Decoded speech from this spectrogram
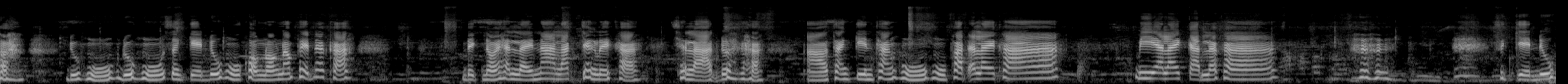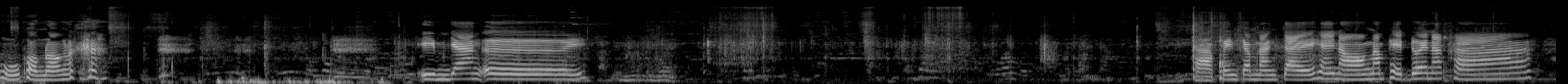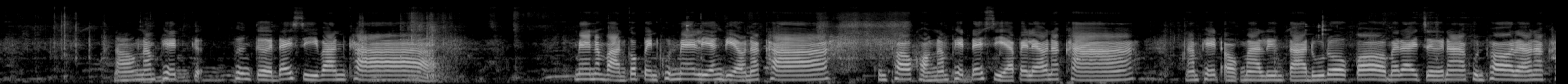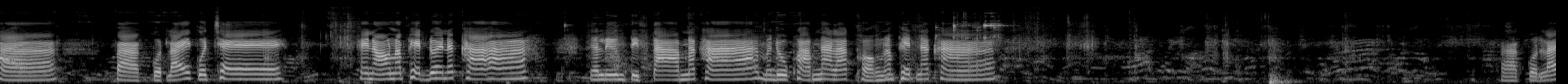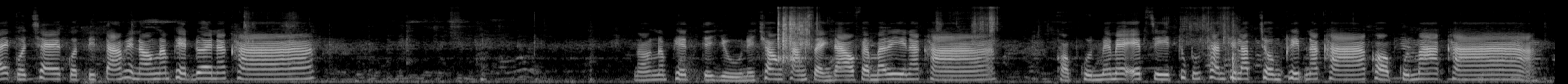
คะดูหูดูหูสังเกตดูหูของน้องน้ำเพชรนะคะ เด็กน้อยหันไหลน่ารักจังเลยค่ะ ฉลาดด้วยค่ะอ้าวทั้งกินทั้งหูหูพัดอะไรคะมีอะไรกัดล่ะคะสังเกตดูหูของน้องนะคะ อิ่มย่างเอ่ย ฝากเป็นกำลังใจให้น้องน้ำเพชรด้วยนะคะ น้องน้ำเพชรเพิ่งเกิดได้สี่วันค่ะ แม่น้ำหวานก็เป็นคุณแม่เลี้ยงเดี่ยวนะคะ คุณพ่อของน้ำเพชรได้เสียไปแล้วนะคะ น้ำเพชรออกมาลืมตาดูโลกก็ไม่ได้เจอหน้าคุณพ่อแล้วนะคะ ฝากกดไลค์กดแชร์ ให้น้องน้ำเพชรด้วยนะคะอย่าลืมติดตามนะคะ มาดูความน่ารักของน้ำเพชรนะคะ ฝากกดไลค์กดแชร์ กดติดตามให้น้องน้ำเพชรด้วยนะคะ น้องน้ำเพชรจะอยู่ในช่องทางแสงดาวแฟมิลี่นะคะ ขอบคุณแม่แม่เอฟซีทุกๆท่านที่รับชมคลิปนะคะ ขอบคุณมากค่ะ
